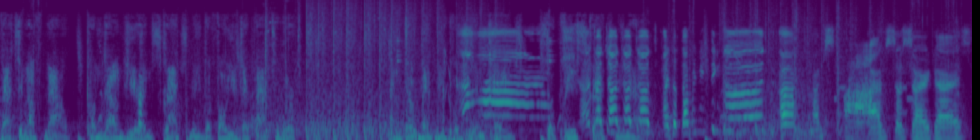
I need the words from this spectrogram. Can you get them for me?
That's enough now. Come down here and scratch me before you get back to work. And don't make me put you in cage. So please I scratch I don't, now. don't, I don't have anything good. Ah, I'm, ah, I'm so sorry, guys.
